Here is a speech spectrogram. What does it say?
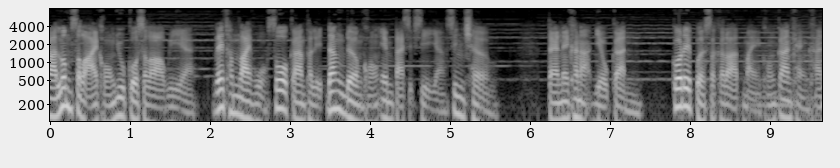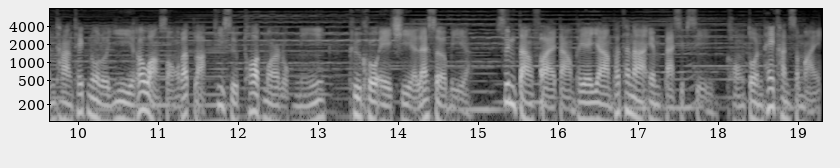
การล่มสลายของยูโกสลาเวีย ได้ทำลายห่วงโซ่การผลิตดั้งเดิมของ M84 อย่างสิ้นเชิง แต่ในขณะเดียวกันก็ได้เปิดสกราชใหม่ของการแข่งขันทางเทคโนโลยีระหว่างสองรัฐหลักที่สืบทอดมรดกนี้ คือโครเอเชียและเซอร์เบีย ซึ่งต่างฝ่ายต่างพยายามพัฒนา M84 ของตนให้ทันสมัย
